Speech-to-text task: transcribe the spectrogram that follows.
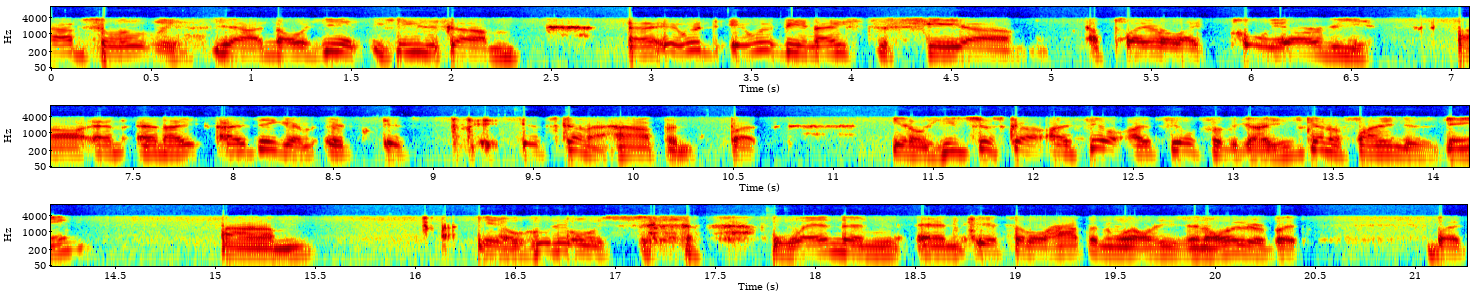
Absolutely, yeah. No, he he's. Um, uh, it would it would be nice to see uh, a player like Puljujarvi, uh, and and I I think it, it, it it's going to happen. But you know, he's just got. I feel I feel for the guy. He's going to find his game. Um, you know, who knows when and and if it'll happen while he's an Oiler, but but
